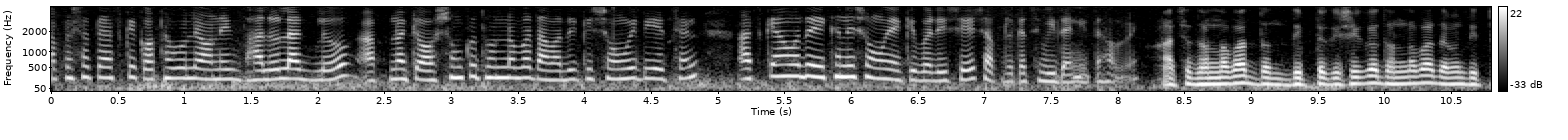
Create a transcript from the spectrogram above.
আপনার সাথে আজকে কথা বলে অনেক ভালো লাগল। আপনাকে অসংখ্য ধন্যবাদ আমাদেরকে সময় দিয়েছেন। আজকে আমাদের এখানে সময় একেবারে শেষ আপনার কাছে বিদায় নিতে হবে। আচ্ছা ধন্যবাদ। দীপ্ত কৃষিকেও ধন্যবাদ এবং দীপ্ত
